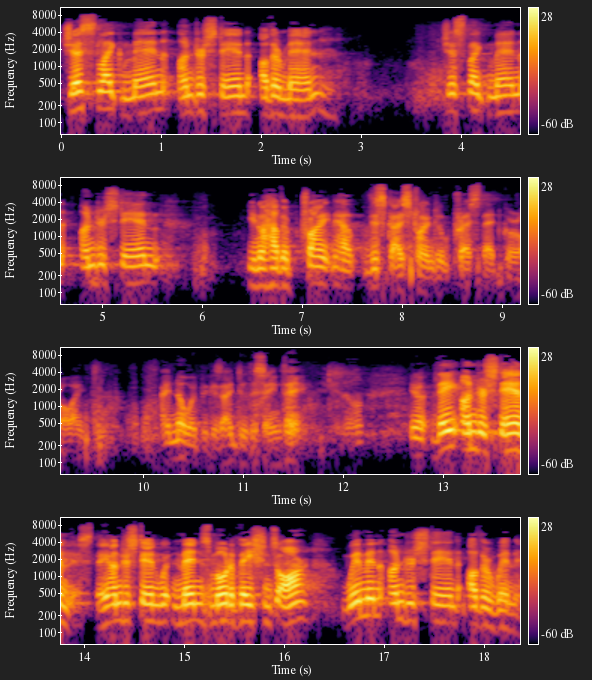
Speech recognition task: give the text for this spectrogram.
Just like men understand other men, just like men understand, you know, how they're trying, how this guy's trying to impress that girl. I, I know it because I do the same thing. You know? you know, they understand this. They understand what men's motivations are. Women understand other women,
